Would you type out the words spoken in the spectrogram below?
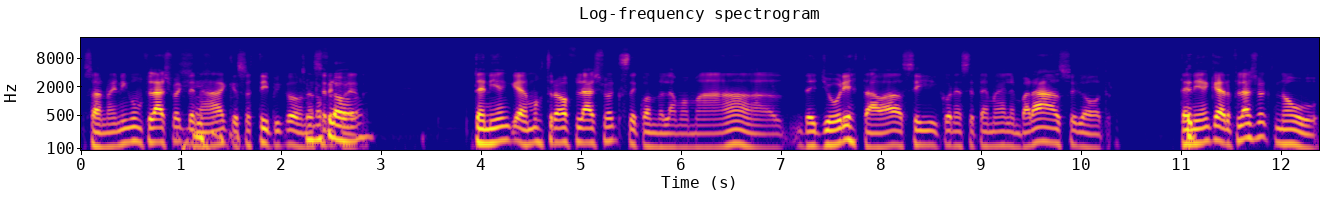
o sea, no hay ningún flashback de nada, que eso es típico de una unos serie coreana. Tenían que haber mostrado flashbacks de cuando la mamá de Yuri estaba así con ese tema del embarazo y lo otro. Tenían que haber flashbacks, no hubo.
